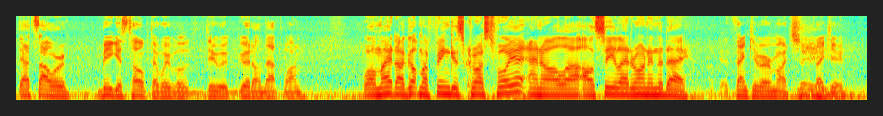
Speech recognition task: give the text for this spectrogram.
that's our biggest hope that we will do good on that one. Well, mate, I got my fingers crossed for you, and I'll uh, I'll see you later on in the day. Thank you very much. Thank you.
